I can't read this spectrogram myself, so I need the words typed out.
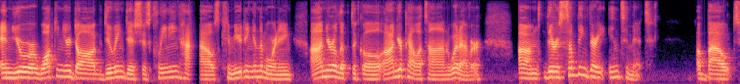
and you're walking your dog, doing dishes, cleaning house, commuting in the morning, on your elliptical, on your Peloton, whatever, um, there is something very intimate about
